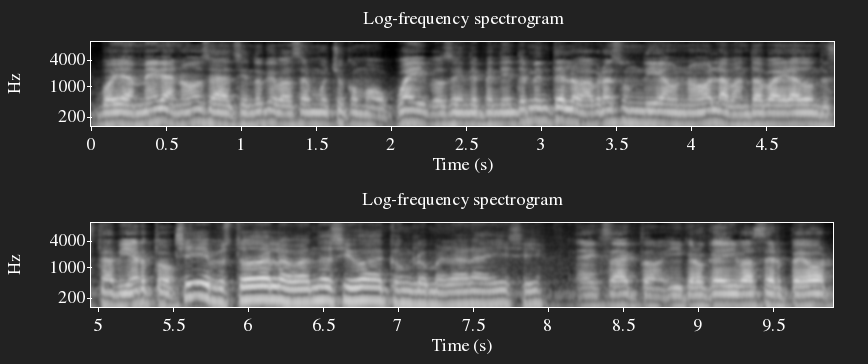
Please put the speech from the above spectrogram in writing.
voy a Mega, ¿no? O sea, siento que va a ser mucho como, güey, o sea, independientemente lo abras un día o no, la banda va a ir a donde esté abierto. Sí, pues toda la banda se iba a conglomerar ahí, sí. Exacto, y creo que iba a ser peor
